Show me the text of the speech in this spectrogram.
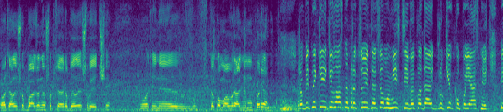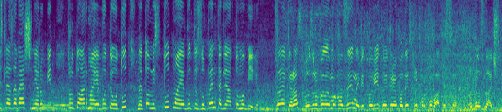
От, але щоб бажано, щоб це робили швидше. От, і не в, такому авральному порядку. Робітники, які власне працюють на цьому місці і викладають бруківку, пояснюють, після завершення робіт тротуар має бути отут, натомість тут має бути зупинка для автомобілів. Знаєте, раз зробили магазини, відповідно, і треба десь припаркуватися однозначно.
